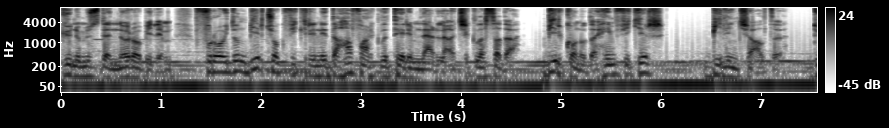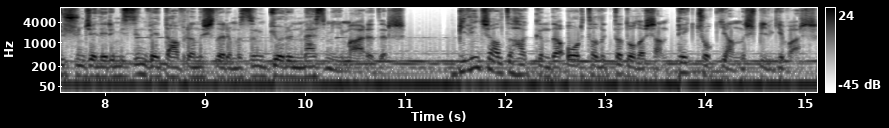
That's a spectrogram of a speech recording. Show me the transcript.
Günümüzde nörobilim, Freud'un birçok fikrini daha farklı terimlerle açıklasa da bir konuda hemfikir, bilinçaltı, düşüncelerimizin ve davranışlarımızın görünmez mimarıdır. Bilinçaltı hakkında ortalıkta dolaşan pek çok yanlış bilgi var.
